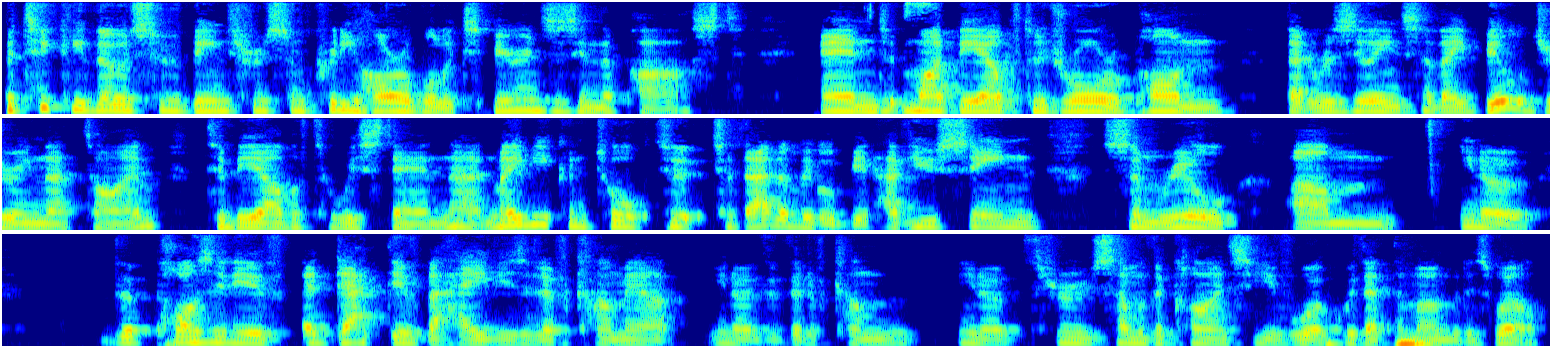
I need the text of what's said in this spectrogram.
particularly those who've been through some pretty horrible experiences in the past and might be able to draw upon that resilience that they built during that time to be able to withstand that. Maybe you can talk to, to that a little bit. Have you seen some real um, you know the positive adaptive behaviors that have come out you know that, that have come you know through some of the clients that you've worked with at the moment as well?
